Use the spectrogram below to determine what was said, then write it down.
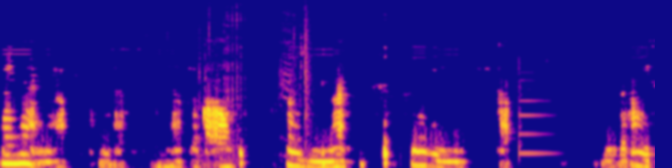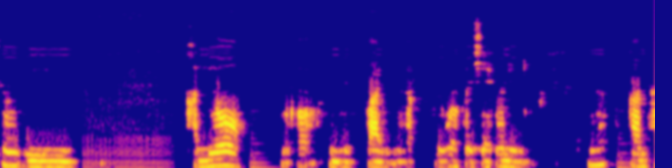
ง่ายๆนะครับนี่ครับนะครับแล้วก็เอาเครื่องยิงนะเครื่องยิงกับเดี๋ยวจะต้องมีเครื่องยิงคันโยก แล้วก็หินเหล็กไฟนะครับ หรือว่าไฟแช็กนั่นเองนะการท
